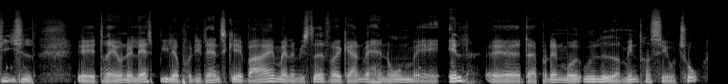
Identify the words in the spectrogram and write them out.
diesel dieseldrevne lastbiler på de danske veje, men at vi i stedet for gerne vil have nogen med el, øh, der på den måde udleder mindre CO2.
